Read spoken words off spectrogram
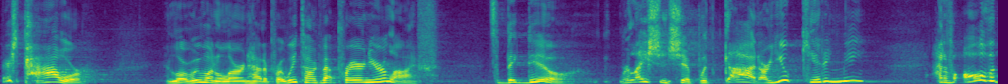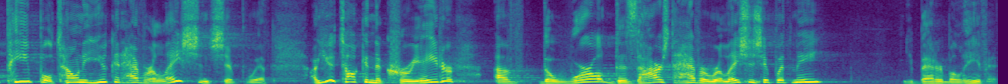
there's power. And Lord, we want to learn how to pray. We talked about prayer in your life. It's a big deal. Relationship with God. Are you kidding me? Out of all the people, Tony, you could have a relationship with, are you talking the creator of the world desires to have a relationship with me? You better believe it.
